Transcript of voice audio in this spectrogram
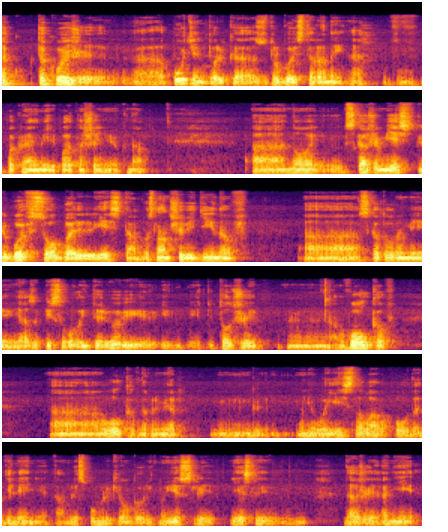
так, такой же а, Путин, только с другой стороны, да, по крайней мере, по отношению к нам. А, но, скажем, есть Любовь Соболь, есть там Руслан Шавединов, а, с которыми я записывал интервью, и, и, и тот же Волков, а, Волков, например, у него есть слова по поводу отделения там, республики, он говорит, ну если, если даже они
